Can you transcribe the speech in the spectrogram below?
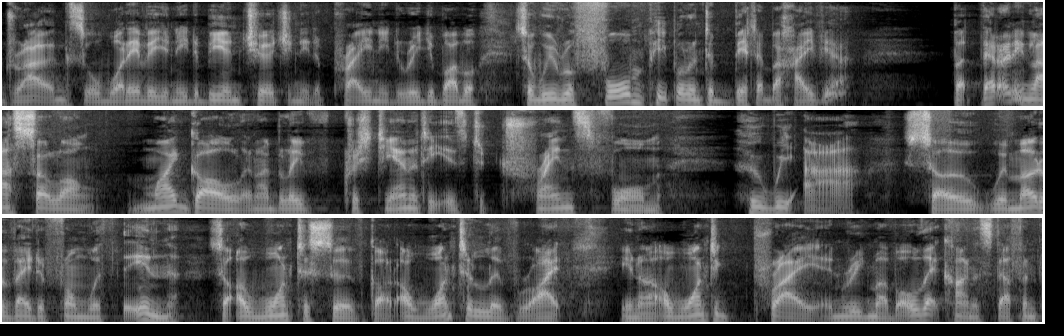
drugs, or whatever. You need to be in church, you need to pray, you need to read your Bible. So we reform people into better behavior, but that only lasts so long my goal, and I believe Christianity, is to transform who we are. So we're motivated from within. So I want to serve God. I want to live right. You know, I want to pray and read my Bible, all that kind of stuff. And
